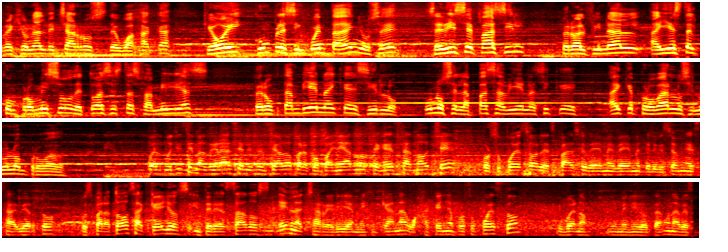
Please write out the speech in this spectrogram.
Regional de Charros de Oaxaca, que hoy cumple 50 años. ¿eh? Se dice fácil, pero al final ahí está el compromiso de todas estas familias, pero también hay que decirlo, uno se la pasa bien, así que hay que probarlo si no lo han probado. Pues muchísimas gracias, licenciado, por acompañarnos en esta noche. Por supuesto, el espacio de MBM Televisión está abierto pues para todos aquellos interesados en la charrería mexicana, oaxaqueña, por supuesto. Y bueno, bienvenido una vez.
